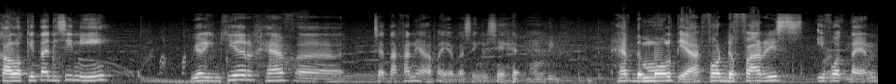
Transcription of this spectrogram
kalau kita di sini, we are in here have uh, cetakannya apa ya bahasa Inggrisnya? ya? Molding. have the mold ya for the Faris Evo 10.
